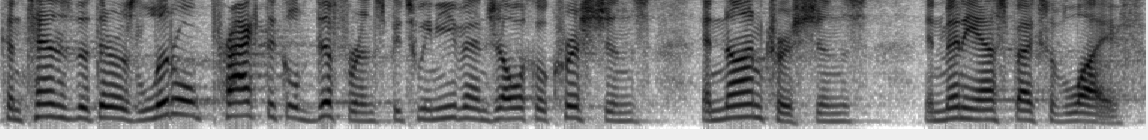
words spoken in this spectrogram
contends that there is little practical difference between evangelical Christians and non Christians in many aspects of life.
